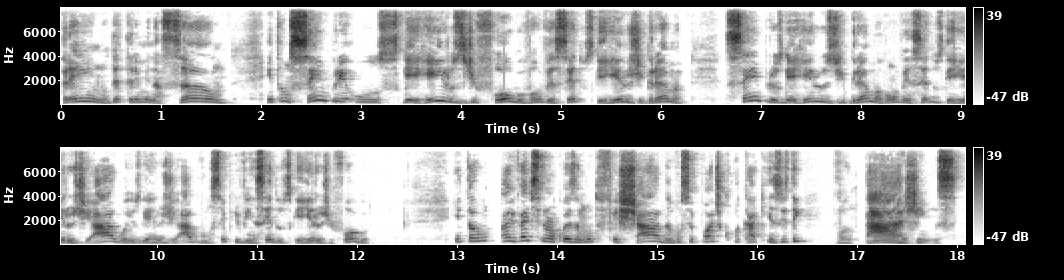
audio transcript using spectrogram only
treino, determinação. Então sempre os guerreiros de fogo vão vencer dos guerreiros de grama. Sempre os guerreiros de grama vão vencer dos guerreiros de água, e os guerreiros de água vão sempre vencer dos guerreiros de fogo. Então, ao invés de ser uma coisa muito fechada, você pode colocar que existem vantagens,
